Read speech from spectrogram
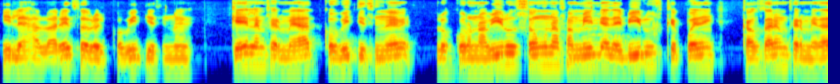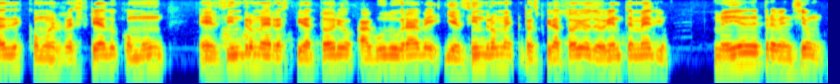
y les hablaré sobre el COVID-19. ¿Qué es la enfermedad COVID-19? Los coronavirus son una familia de virus que pueden causar enfermedades como el resfriado común, el síndrome respiratorio agudo grave y el síndrome respiratorio de Oriente Medio. Medidas de prevención.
